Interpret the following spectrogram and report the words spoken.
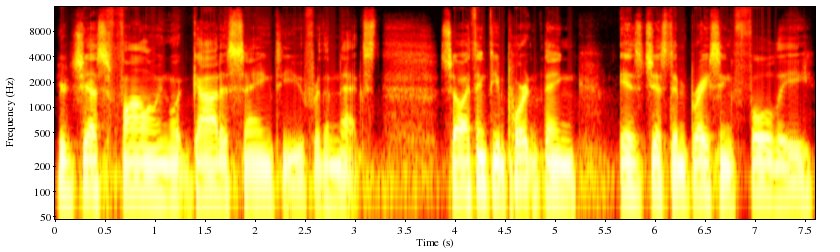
You're just following what God is saying to you for the next. So I think the important thing is just embracing fully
